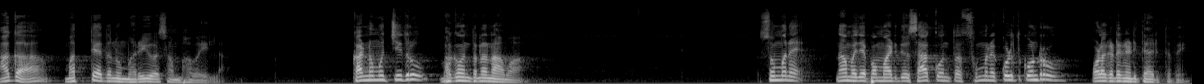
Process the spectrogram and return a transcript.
ಆಗ ಮತ್ತೆ ಅದನ್ನು ಮರೆಯುವ ಸಂಭವ ಇಲ್ಲ. ಕಣ್ಣು ಮುಚ್ಚಿದರೂ ಭಗವಂತನ ನಾಮ. ಸುಮ್ಮನೆ ನಾಮ ಜಪ ಮಾಡಿದೆವು ಸಾಕು ಅಂತ ಸುಮ್ಮನೆ ಕುಳಿತುಕೊಂಡ್ರು ಒಳಗಡೆ ನಡೀತಾ ಇರ್ತದೆ.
